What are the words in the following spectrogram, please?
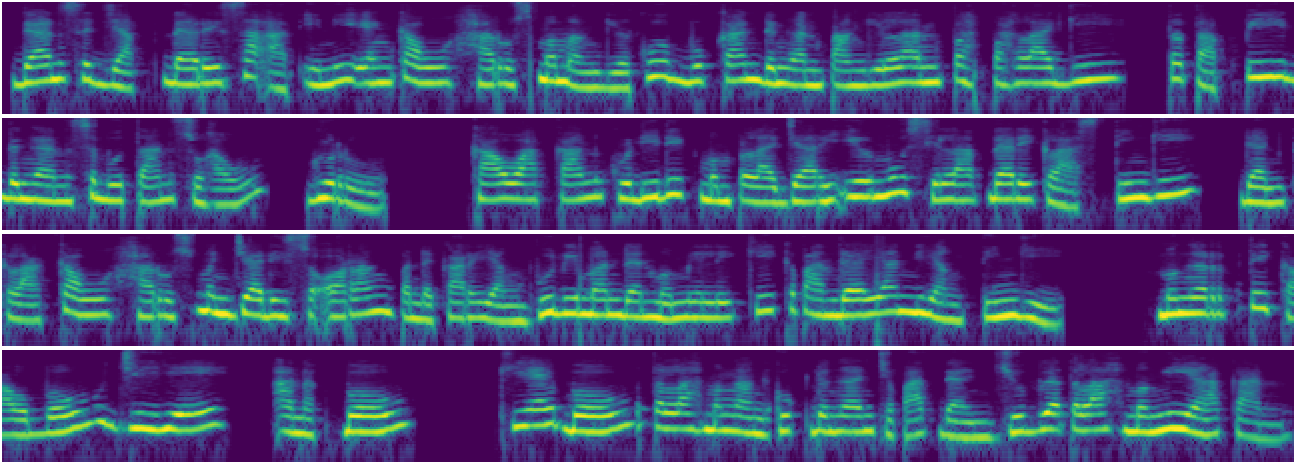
Dan sejak dari saat ini engkau harus memanggilku bukan dengan panggilan pah-pah lagi, tetapi dengan sebutan Suhau, Guru. Kau akan kudidik mempelajari ilmu silat dari kelas tinggi, dan kelak kau harus menjadi seorang pendekar yang budiman dan memiliki kepandaian yang tinggi. Mengerti kau Bou Jie, anak Bou? Kie Bou telah mengangguk dengan cepat dan juga telah mengiyakan.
